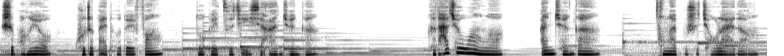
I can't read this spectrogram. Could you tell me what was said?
是朋友哭着拜托对方多给自己一些安全感，可他却忘了，安全感从来不是求来的。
